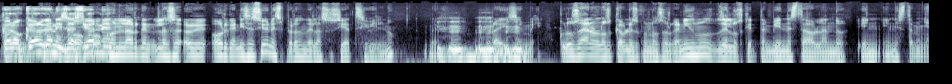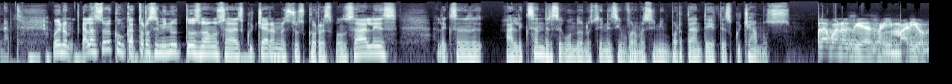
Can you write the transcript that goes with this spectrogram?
¿Pero qué organizaciones? Con, las organizaciones, perdón, de la sociedad civil, ¿no? Por ahí se me cruzaron los cables con los organismos de los que también estaba hablando en, esta mañana. Bueno, a las 9 con 14 minutos vamos a escuchar a nuestros corresponsales. Alexander, Alexander II nos tienes información importante y te escuchamos. Hola, buenos días, Rey Mario.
